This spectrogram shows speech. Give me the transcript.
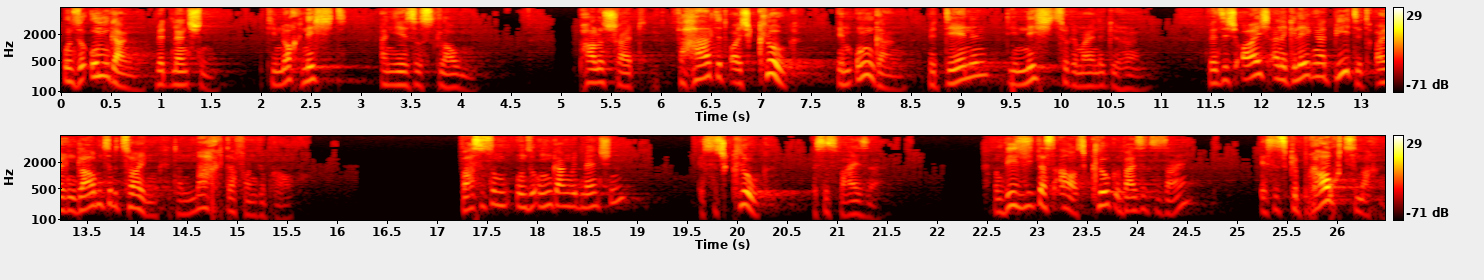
unser Umgang mit Menschen, die noch nicht an Jesus glauben. Paulus schreibt, verhaltet euch klug im Umgang mit denen, die nicht zur Gemeinde gehören. Wenn sich euch eine Gelegenheit bietet, euren Glauben zu bezeugen, dann macht davon Gebrauch. Was ist unser Umgang mit Menschen? Es ist klug, es ist weise. Und wie sieht das aus, klug und weise zu sein? Es ist Gebrauch zu machen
